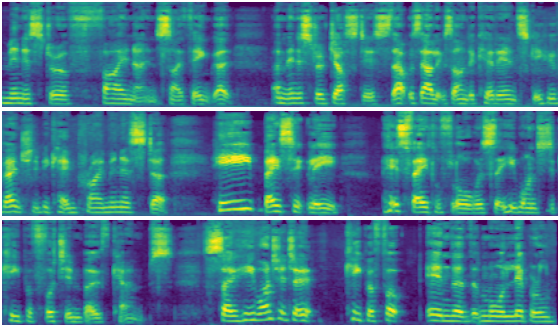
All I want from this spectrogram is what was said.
Minister of Finance, I think. Uh, a Minister of Justice. That was Alexander Kerensky, who eventually became Prime Minister. He basically, his fatal flaw was that he wanted to keep a foot in both camps. So he wanted to keep a foot in the, the more liberal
